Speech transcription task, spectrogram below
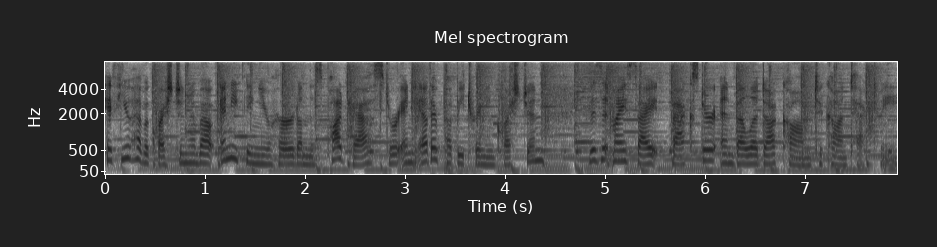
If you have a question about anything you heard on this podcast or any other puppy training question, visit my site baxterandbella.com to contact me.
